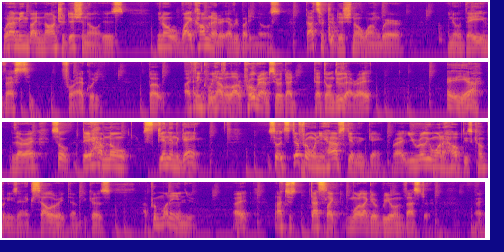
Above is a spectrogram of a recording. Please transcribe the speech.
What I mean by non-traditional is, you know, Y Combinator everybody knows. That's a traditional one where, you know, they invest for equity. But I think we have a lot of programs here that that don't do that, right? Uh, yeah. Is that right? So they have no skin in the game. So it's different when you have skin in the game, right? You really want to help these companies and accelerate them because I put money in you, right? Not just that's like more like a real investor, right?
